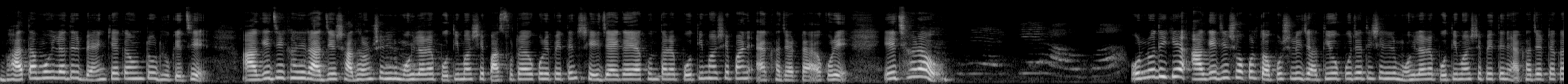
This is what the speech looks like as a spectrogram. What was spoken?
ভাতা মহিলাদের ব্যাংক অ্যাকাউন্টেও ঢুকেছে। আগে যেখানে রাজ্যের সাধারণ শ্রেণির মহিলারা প্রতি মাসে পাঁচশো টাকা করে পেতেন, সেই জায়গায় এখন তারা প্রতি মাসে পান এক হাজার টাকা করে। এছাড়াও অন্যদিকে, আগে যে সকল তপশিলি জাতীয় উপজাতি শ্রেণির মহিলারা প্রতি মাসে পেতেন এক হাজার টাকা,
